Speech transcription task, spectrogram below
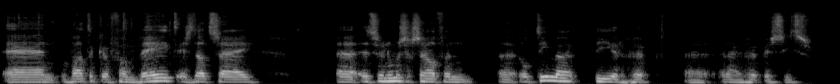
En wat ik ervan weet is dat zij, ze noemen zichzelf een ultieme bierhub. nou, een hub is iets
